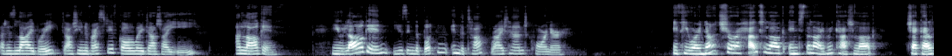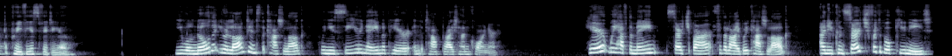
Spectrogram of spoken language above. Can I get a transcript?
that is library.universityofgalway.ie and log in. You log in using the button in the top right hand corner. If you are not sure how to log into the library catalogue, check out the previous video. You will know that you're logged into the catalogue when you see your name appear in the top right hand corner. Here we have the main search bar for the library catalogue and you can search for the book you need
